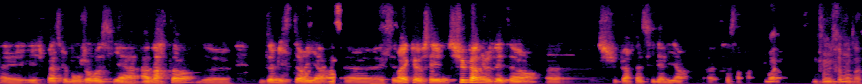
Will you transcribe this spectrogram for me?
et, je passe le bonjour aussi à, Martin de, de Mysteria. Euh, c'est vrai que c'est une super newsletter, super facile à lire, très sympa. Ouais, ils font très bon taf.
